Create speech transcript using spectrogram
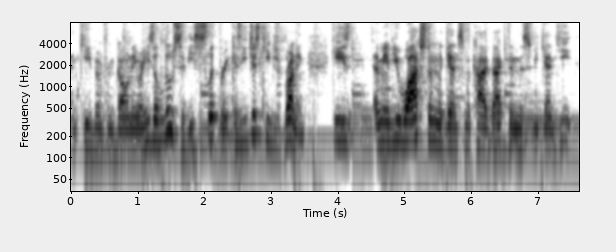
and keep him from going anywhere. He's elusive. He's slippery because he just keeps running. He's, I mean, if you watched him against Mekhi Becton this weekend, he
